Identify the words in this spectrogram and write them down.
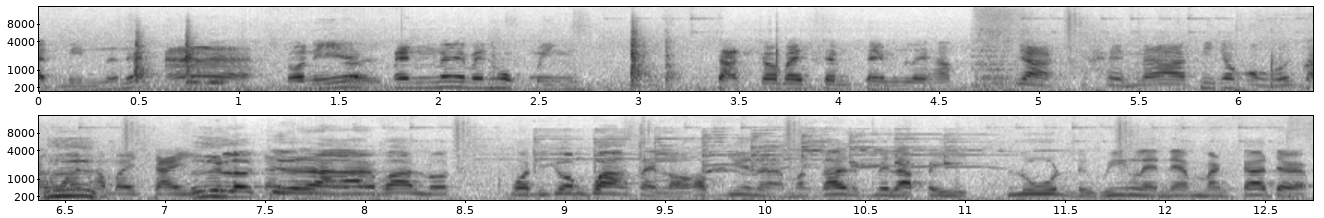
8มิลนะเนี่ย อ่า ตัวนี้ใช่ เป็นน่าจะเป็น 6 มิล จัดก็ไปเต็มๆเลยครับ อยากเห็นหน้าพี่เจ้าของรถจังว่าทำไมใจคือเราจินตนาการว่ารถบอดี้กว้างๆใส่ล้อขับยื่นอะมันก็เวลาไปรูดหรือวิ่งอะไรเนี่ยมันก็จะแบบ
